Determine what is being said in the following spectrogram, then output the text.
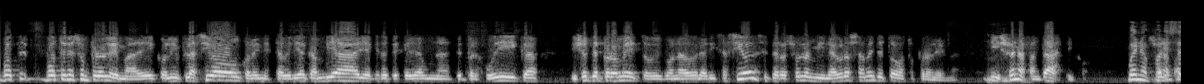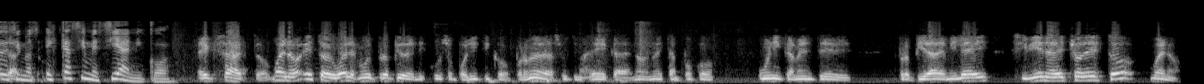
vos, tenés un problema de, con la inflación, con la inestabilidad cambiaria, que eso te genera una, te perjudica, y yo te prometo que con la dolarización se te resuelven milagrosamente todos tus problemas. Y suena fantástico. Bueno, por eso decimos, es casi mesiánico. Exacto. Bueno, esto igual es muy propio del discurso político, por lo menos de las últimas décadas, ¿no? No es tampoco únicamente propiedad de mi ley. Si bien ha hecho de esto, bueno,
